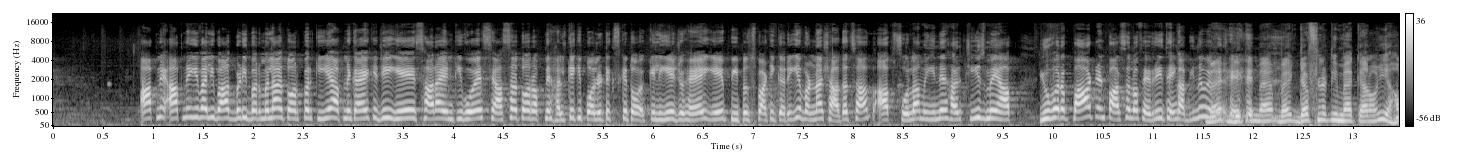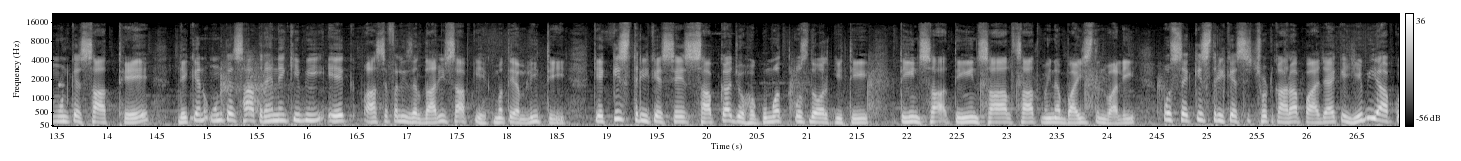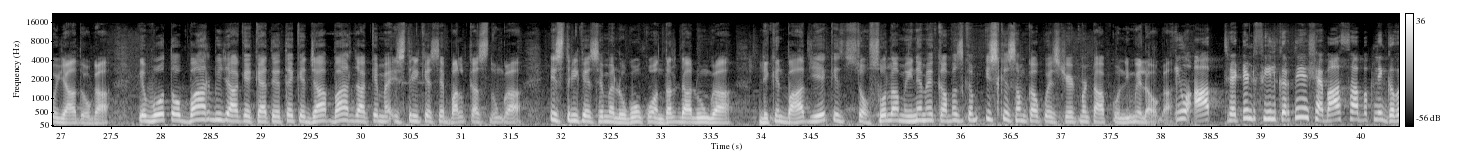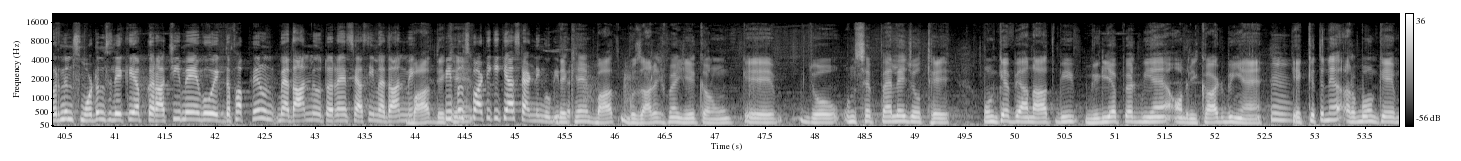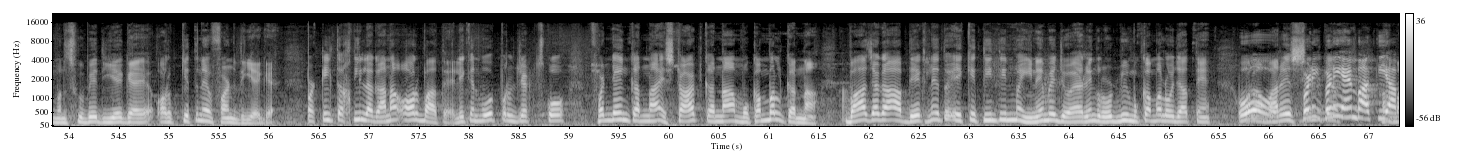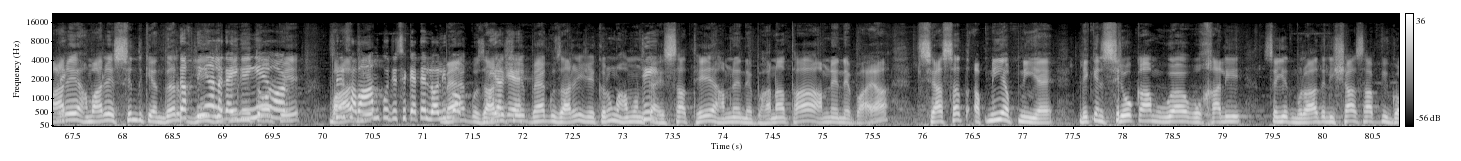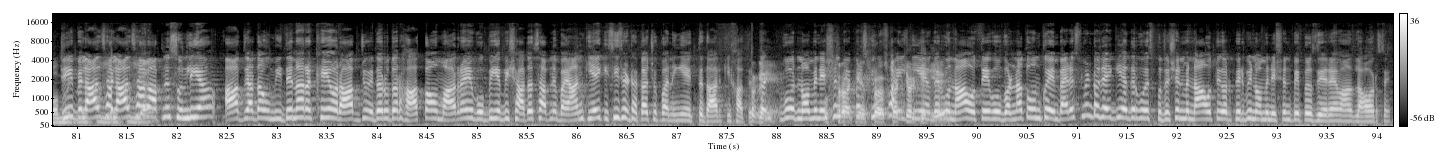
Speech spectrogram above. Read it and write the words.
आपने आपने ये वाली बात बड़ी बर्मला तौर पर की है। आपने कहा है कि जी ये सारा इनकी वो है सियासत और अपने हल्के की पॉलिटिक्स के, के लिए जो है ये पीपल्स पार्टी कर रही है वरना शहादत साहब आप 16 महीने हर चीज़ में आप you were a part and parcel of everything अभी ना मैं, लेकिन मैं मैं डेफिनेटली मैं कह रहा हूँ जी हम उनके साथ थे लेकिन उनके साथ रहने की भी एक आसिफ अली जरदारी साहब की हमत अमली थी कि किस तरीके से सबका जो हुकूमत उस दौर की थी तीन साल तीन साल सात महीना बाईस दिन वाली उससे किस तरीके से छुटकारा पाया जाए कि ये भी आपको याद होगा कि वो तो बाहर भी जाके कहते थे कि जा बाहर जाके मैं इस तरीके से बल कस दूँगा इस तरीके से मैं लोगों को अंदर डालूँगा लेकिन बात यह कि सोलह महीने में कम अज़ कम इस किस्म का कोई स्टेटमेंट आपको नहीं मिला होगा। यूँ आप थ्रेटेंड फील करते हैं शहबाज साहब अपने गवर्नेंस मॉडल लेके अब कराची में वो एक दफ़ा फिर मैदान में उतर रहे हैं सियासी मैदान में। पीपल्स पार्टी की क्या स्टैंडिंग होगी देखें बात गुजारिश मैं ये करूँ कि जो उनसे पहले जो थे उनके बयान भी मीडिया पर भी हैं और रिकॉर्ड भी हैं कि कितने अरबों के मंसूबे दिए गए और कितने फंड दिए गए। पट्टी तख्ती लगाना और बात है लेकिन वो प्रोजेक्ट्स को फंडिंग करना स्टार्ट करना मुकम्मल करना बाद जगह आप देख लें तो एक के तीन तीन महीने में जो है रिंग रोड भी मुकम्मल हो जाते हैं। और हमारे बड़ी- बड़ी अहम बात की हमारे हमारे सिंध के अंदर लगाई गई हैं और सिर्फ़ को जिसे कहते हैं मैं गुजारिश। मैं गुजारिश ये करूँगा हम उनका हिस्सा थे हमने निभाना था हमने निभाया। सियासत अपनी अपनी है लेकिन जो काम हुआ वो खाली सैयद मुराद अली शाह साहब की जी गवर्नमेंट बिलाल बिलाल साहब आपने सुन लिया। आप ज़्यादा उम्मीदें ना रखें और आप जो इधर उधर हाथ पाँव मार रहे हैं वो भी अभी शहादत साहब ने बयान किया किसी से ढका छुपा नहीं है इकतदार की खातिर। वो नॉमिनेशन पेपर्स क्यों फ़ाइल किए अगर वो ना होते वो वरना तो उनको एम्बेसमेंट हो जाएगी अगर वो इस पोजीशन में ना होते और फिर भी नॉमिनेशन पेपर्स दे रहे हैं वहाँ लाहौर से।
